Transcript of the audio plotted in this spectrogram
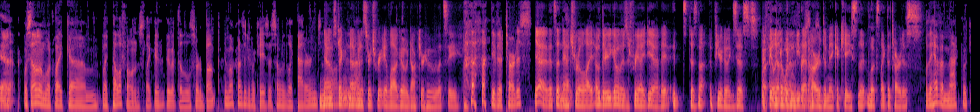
yeah. Well, some of them look like um, like telephones, like they've they've got the little sort of bump in all kinds of different cases. Some of like patterns. Now I'm starting, now I'm going to search for Elago Doctor Who. Let's see. If they're TARDIS. Yeah, that's a natural. I, oh, there you go. There's a free idea. That it does not appear to exist. I Well, feel like it another one of wouldn't be that hard that- to make a case that looks like the TARDIS. Well, they have a MacBook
